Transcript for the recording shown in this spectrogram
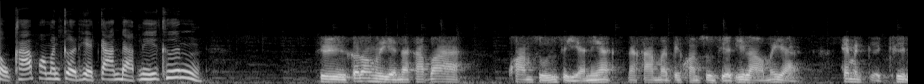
ษกคะพอมันเกิดเหตุการณ์แบบนี้ขึ้น คือก็ต้องเรียนนะครับว่าความสูญเสียเนี้ยนะครับมันเป็นความสูญเสียที่เราไม่อยากให้มันเกิดขึ้น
